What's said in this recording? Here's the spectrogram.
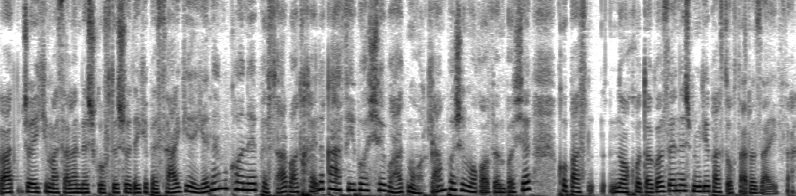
و جایی که مثلا بهش گفته شده که پسر گریه نمی‌کنه پسر باید خیلی قوی باشه باید محکم باشه مقاوم باشه. خب پس ناخودآگاه ذهنش میگه پس دخترها ضعیفن.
